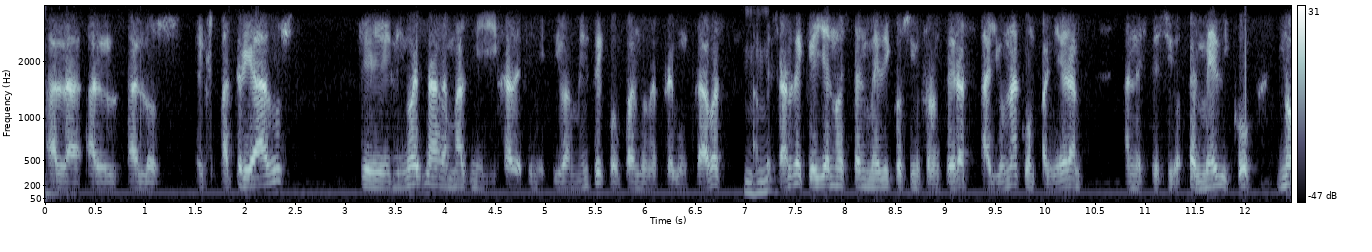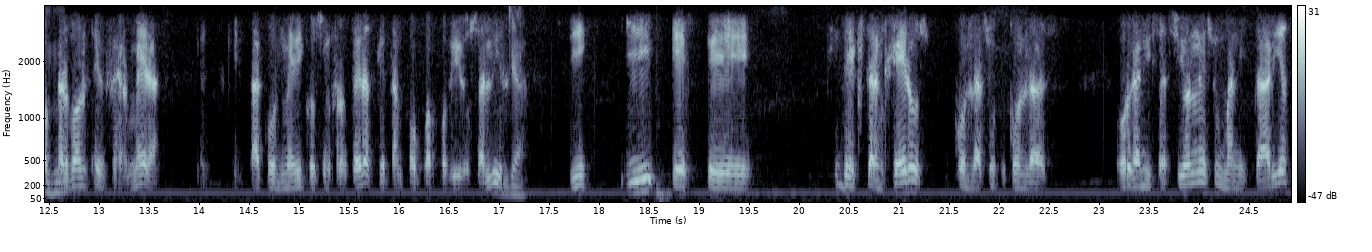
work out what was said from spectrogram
a, la, a los expatriados que no es nada más mi hija definitivamente, cuando me preguntabas, a pesar de que ella no está en Médicos Sin Fronteras, hay una compañera anestesio eh, médico, no, perdón, enfermera, que está con Médicos Sin Fronteras que tampoco ha podido salir. ¿sí? Y este de extranjeros con las con las organizaciones humanitarias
